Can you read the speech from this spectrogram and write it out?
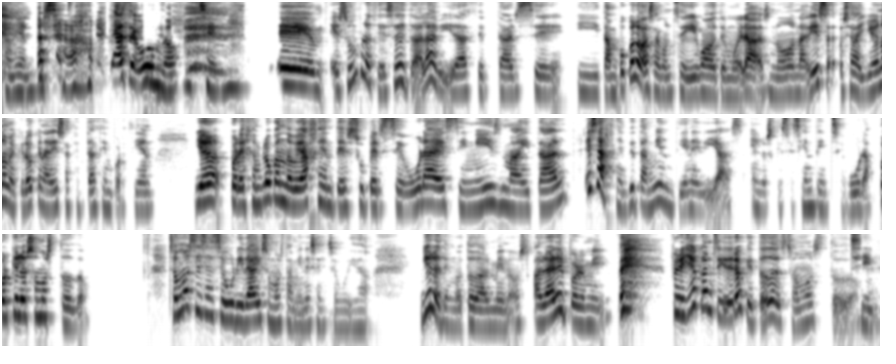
también. cada segundo. Sí. Em, es un proceso de toda la vida aceptarse y tampoco lo vas a conseguir cuando te mueras, ¿no? Nadie, o sea, yo no me creo que nadie se acepte al 100%. Yo, por ejemplo, cuando veo a gente súper segura de sí misma y tal, esa gente también tiene días en los que se siente insegura, porque lo somos todo. Somos esa seguridad y somos también esa inseguridad. Yo lo tengo todo al menos, hablaré por mí, pero yo considero que todos somos todo. Sí.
